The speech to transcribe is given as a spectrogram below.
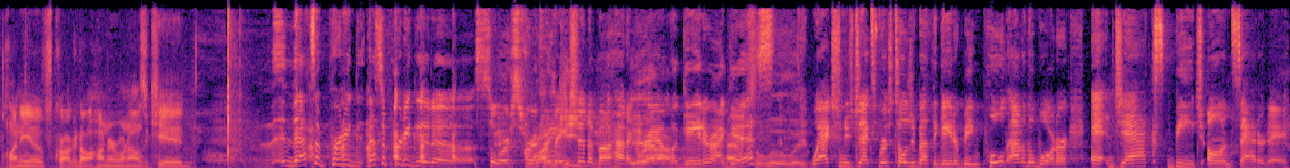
plenty of Crocodile Hunter when I was a kid. That's a pretty that's a pretty good uh, source for Crikey. information about how to Yeah, grab a gator, I guess. absolutely. Well, Action News Jax first told you about the gator being pulled out of the water at Jax Beach on Saturday.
